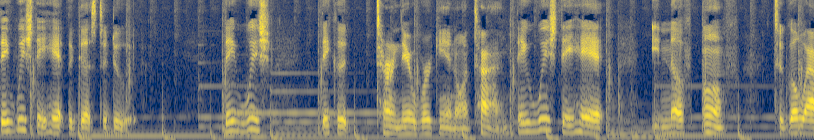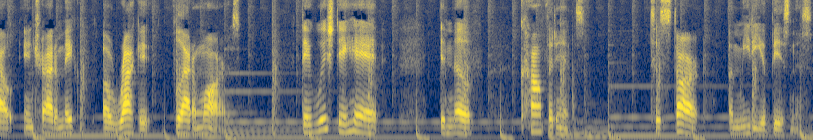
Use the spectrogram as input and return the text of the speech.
they wish they had the guts to do it. They wish they could turn their work in on time. They wish they had enough oomph to go out and try to make a rocket fly to Mars. They wish they had enough confidence to start a media business.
